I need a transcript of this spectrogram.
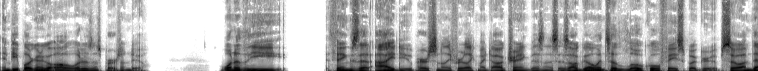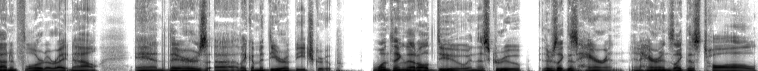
and people are going to go, "Oh, what does this person do?" One of the things that I do personally for like my dog training business is I'll go into local Facebook groups. So I'm down in Florida right now, and there's uh, like a Madeira Beach group. One thing that I'll do in this group, there's like this heron, and heron's like this tall,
